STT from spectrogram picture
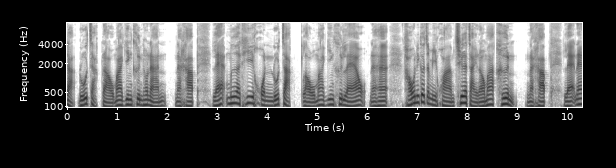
จะรู้จักเรามากยิ่งขึ้นเท่านั้นนะครับและเมื่อที่คนรู้จักเรามากยิ่งขึ้นแล้วนะฮะเขานี่ก็จะมีความเชื่อใจเรามากขึ้น นะครับและแน่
